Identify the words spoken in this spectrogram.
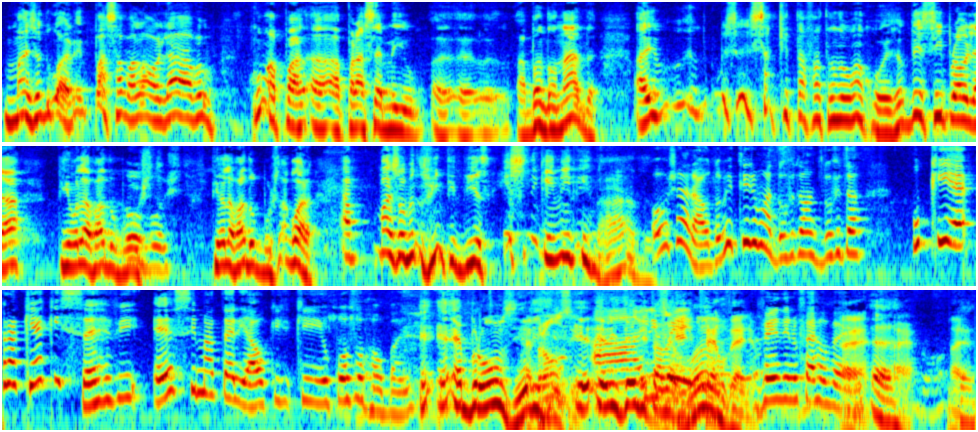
mas eu digo, olha, ele passava lá, olhava, como a, a- a praça é meio abandonada, aí eu, eu disse, isso aqui está faltando alguma coisa. Eu desci para olhar, tinham levado o busto. busto. Tinham levado o busto. Agora, há mais ou menos 20 dias, isso ninguém nem diz nada. Ô Geraldo, me tire uma dúvida, uma dúvida. O que é, para que é que serve esse material que, que o povo rouba, hein? É, é- é bronze. Eles, bronze. Eles Ah, devem ele estar vende. levando. Ferro velho. Vende no ferro velho. É, É. é. É.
